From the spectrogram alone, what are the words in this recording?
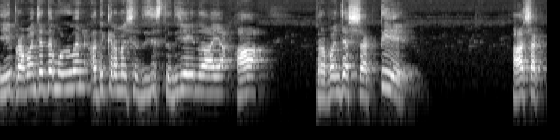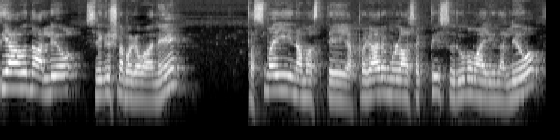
ഈ പ്രപഞ്ചത്തെ മുഴുവൻ അതിക്രമം സ്ഥിതി സ്ഥിതി ചെയ്യുന്നതായ ആ പ്രപഞ്ച ശക്തിയെ ആ ശക്തിയാകുന്ന അല്ലയോ ശ്രീകൃഷ്ണ ഭഗവാനെ തസ്മൈ നമസ്തേ. അപ്രകാരമുള്ള ആ ശക്തി സ്വരൂപമായിരിക്കുന്ന അല്ലയോ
